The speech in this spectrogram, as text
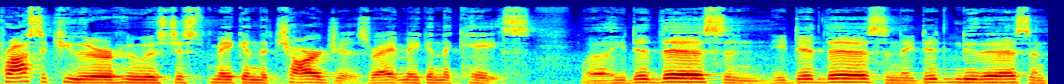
prosecutor who is just making the charges, right? Making the case. Well, he did this and he did this and they didn't do this and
